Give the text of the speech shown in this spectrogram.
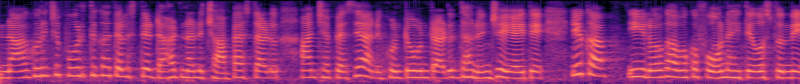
నా గురించి పూర్తిగా తెలిస్తే డాడ్ నన్ను చాంపా చేస్తాడు అని చెప్పేసి అనుకుంటూ ఉంటాడు ధనుంజయ్ అయితే. ఇక ఈలోగా ఒక ఫోన్ అయితే వస్తుంది.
